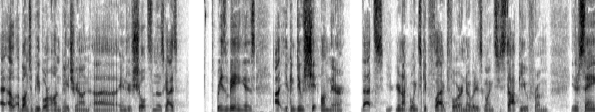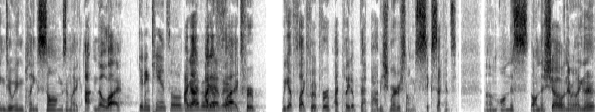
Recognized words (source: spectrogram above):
A, a bunch of people are on Patreon. Uh, Andrew Schulz and those guys. Reason being is uh, you can do shit on there that you're not going to get flagged for, and nobody's going to stop you from either saying, doing, playing songs, and like I, no lie, Getting canceled, I got whatever, I got whatever. flagged for we got flagged for for I played a that Bobby Shmurda song was six seconds um, on this on this show and they were like eh,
